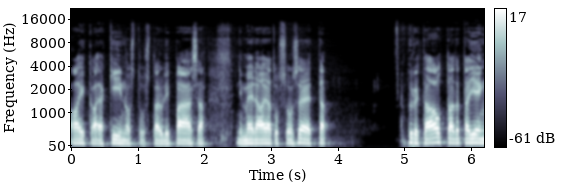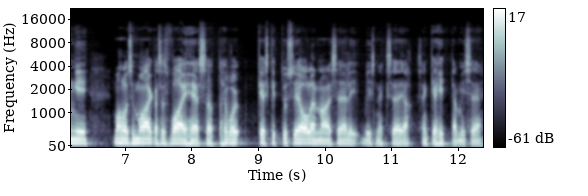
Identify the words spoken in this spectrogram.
aikaa ja kiinnostusta ylipäänsä, niin meidän ajatus on se, että pyritään auttaa tätä jengiä mahdollisimman aikaisessa vaiheessa, jotta he voi keskittyä siihen olennaiseen, eli bisnekseen ja sen kehittämiseen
